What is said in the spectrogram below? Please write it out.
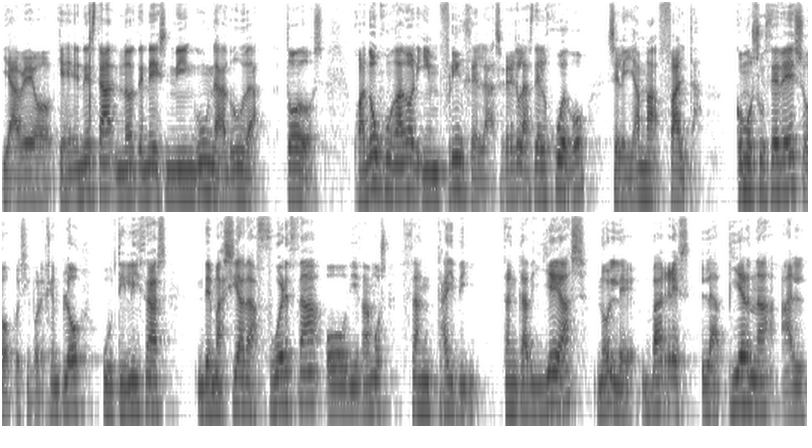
Ya veo que en esta no tenéis ninguna duda, todos. Cuando un jugador infringe las reglas del juego, se le llama falta. ¿Cómo sucede eso? Pues si por ejemplo utilizas demasiada fuerza o digamos zancadilleas, ¿no? Le barres la pierna al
